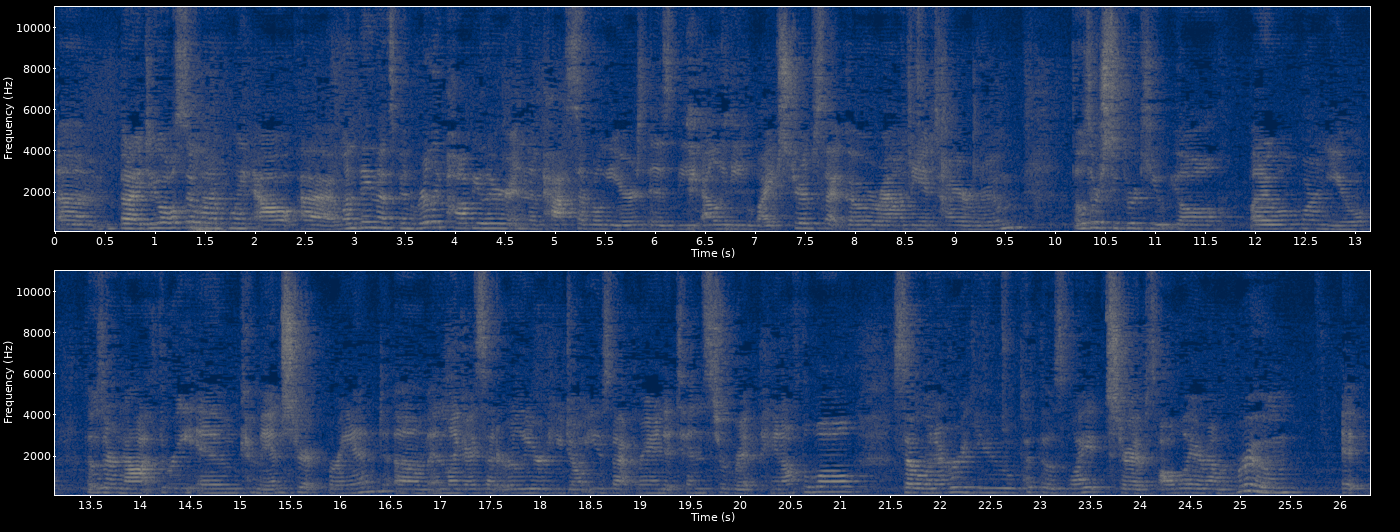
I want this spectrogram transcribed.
Um, but I do also want to point out uh, one thing that's been really popular in the past several years is the LED light strips that go around the entire room. Those are super cute, y'all. But I will warn you, those are not 3M Command Strip brand. Um, and like I said earlier, if you don't use that brand, it tends to rip paint off the wall. So whenever you put those light strips all the way around the room, it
